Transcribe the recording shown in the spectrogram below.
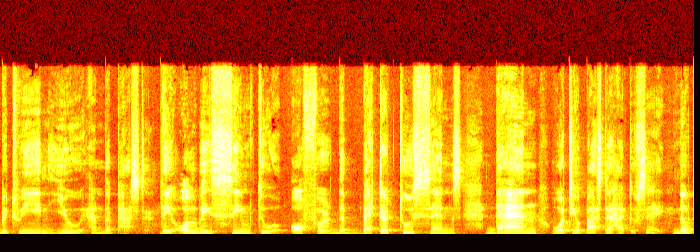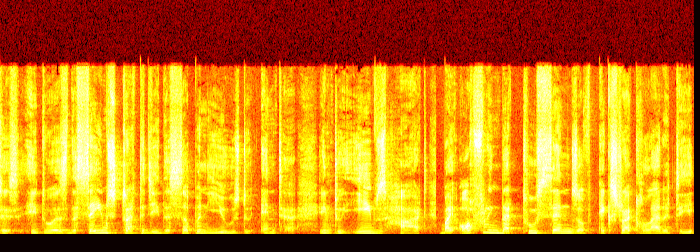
between you and the pastor. They always seem to offer the better two cents than what your pastor had to say. Notice it was the same strategy the serpent used to enter into Eve's heart by offering that two cents of extra clarity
